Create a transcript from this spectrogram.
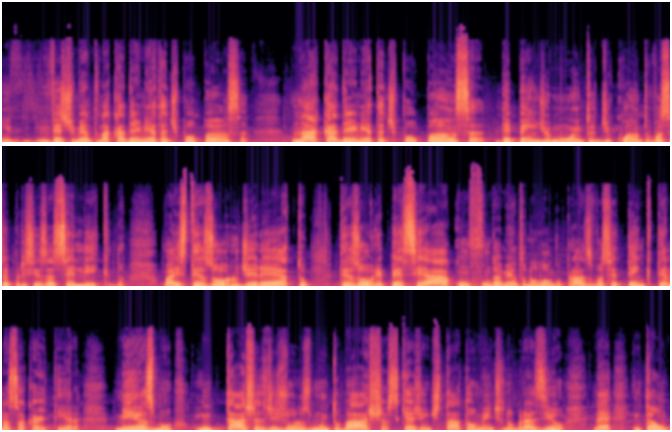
investimento na caderneta de poupança. Na caderneta de poupança, depende muito de quanto você precisa ser líquido. Mas tesouro direto, tesouro IPCA com fundamento no longo prazo, você tem que ter na sua carteira. Mesmo em taxas de juros muito baixas, que a gente está atualmente no Brasil, né? Então,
